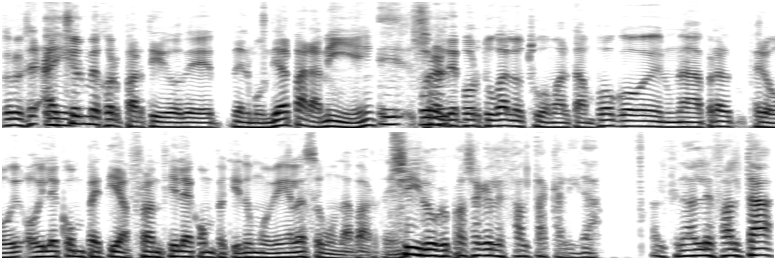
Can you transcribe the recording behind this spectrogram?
Creo que ha Eh, hecho el mejor partido de- del Mundial para mí, ¿eh? Eh, sobre- el de Portugal no estuvo mal tampoco, en una, pero hoy, hoy le competía a Francia y le ha competido muy bien en la segunda parte. ¿eh? Sí, lo que pasa es que le falta calidad. Al final le falta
